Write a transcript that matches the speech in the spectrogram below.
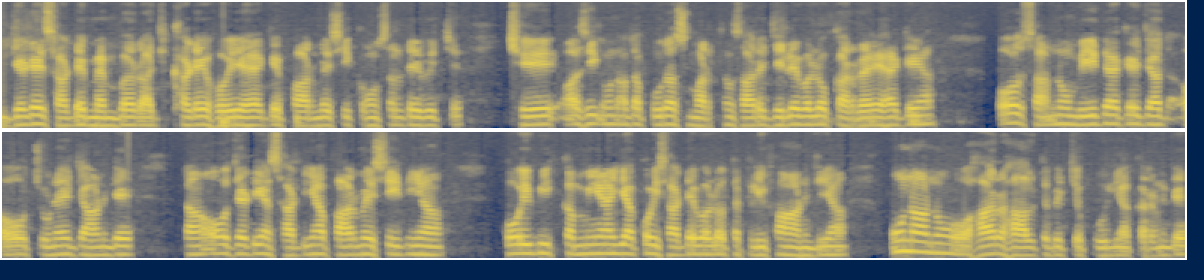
ਜਿਹੜੇ ਸਾਡੇ ਮੈਂਬਰ ਅੱਜ ਖੜੇ ਹੋਏ ਹੈਗੇ ਫਾਰਮੇਸੀ ਕੌਂਸਲ ਦੇ ਵਿੱਚ 6 ਅਸੀਂ ਉਹਨਾਂ ਦਾ ਪੂਰਾ ਸਮਰਥਨ ਸਾਰੇ ਜ਼ਿਲ੍ਹੇ ਵੱਲੋਂ ਕਰ ਰਹੇ ਹੈਗੇ ਆ ਔਰ ਸਾਨੂੰ ਉਮੀਦ ਹੈ ਕਿ ਜਦ ਉਹ ਚੁਣੇ ਜਾਣਗੇ ਤਾਂ ਉਹ ਜਿਹੜੀਆਂ ਸਾਡੀਆਂ ਫਾਰਮੇਸੀ ਦੀਆਂ ਕੋਈ ਵੀ ਕਮੀਆਂ ਜਾਂ ਕੋਈ ਸਾਡੇ ਵੱਲੋਂ ਤਕਲੀਫਾਂ ਆਣਗੀਆਂ ਉਹਨਾਂ ਨੂੰ ਉਹ ਹਰ ਹਾਲਤ ਵਿੱਚ ਪੂਰੀਆਂ ਕਰਨਗੇ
